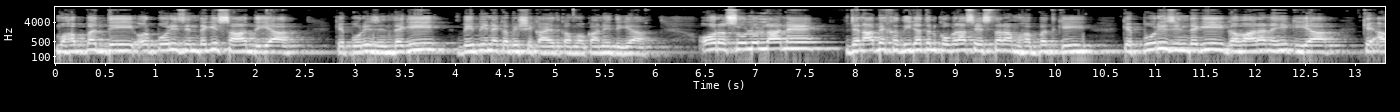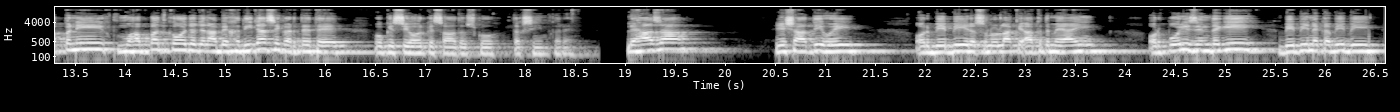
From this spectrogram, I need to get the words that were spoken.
محبت دی اور پوری زندگی ساتھ دیا۔ کہ پوری زندگی بی بی نے کبھی شکایت کا موقع نہیں دیا اور رسول اللہ نے جناب خدیجۃ القبرہ سے اس طرح محبت کی کہ پوری زندگی گوارہ نہیں کیا کہ اپنی محبت کو جو جناب خدیجہ سے کرتے تھے وہ کسی اور کے ساتھ اس کو تقسیم کریں۔ لہٰذا یہ شادی ہوئی اور بی بی رسول اللہ کے عقد میں آئیں اور پوری زندگی بی بی نے کبھی بھی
